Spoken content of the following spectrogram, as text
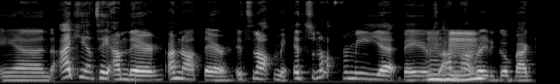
And I can't say I'm there. I'm not there. It's not me. It's not for me yet, babes. I'm not Mhm. ready to go back.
